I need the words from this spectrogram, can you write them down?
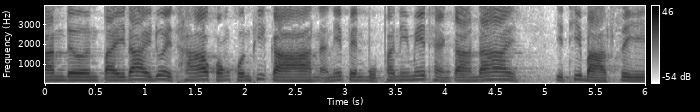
ารเดินไปได้ด้วยเท้าของคนพิการ อันนี้เป็นบุพนิมิตแห่งการได้อิทธิบาทสี่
